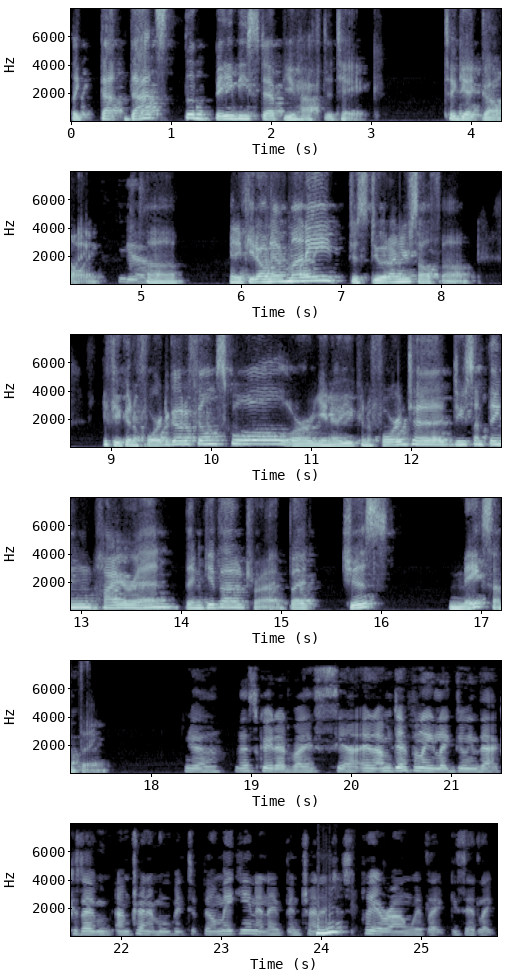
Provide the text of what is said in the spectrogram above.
like that, that's the baby step you have to take to get going. Yeah. Uh, and if you don't have money, just do it on your cell phone. If you can afford to go to film school or you know you can afford to do something higher end, then give that a try. But just make something. Yeah, that's great advice. Yeah, and I'm definitely like doing that because I'm I'm trying to move into filmmaking, and I've been trying to Mhm. just play around with like you said, like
